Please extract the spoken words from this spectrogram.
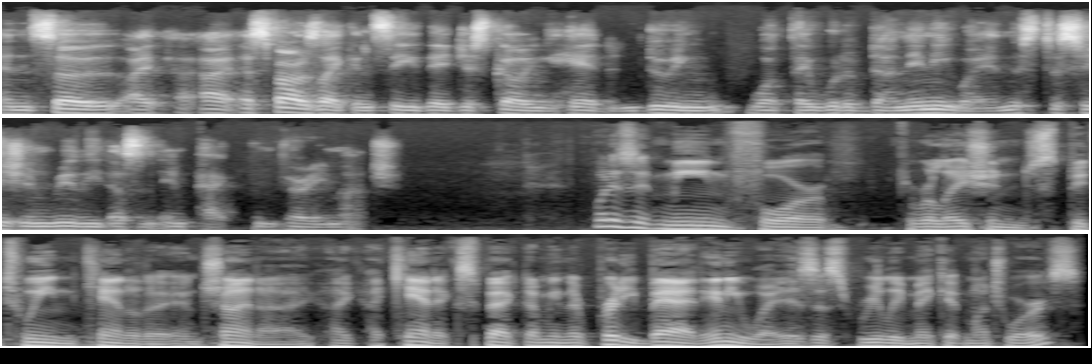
and so, I, I, as far as I can see, they're just going ahead and doing what they would have done anyway. And this decision really doesn't impact them very much. What does it mean for relations between Canada and China? I, I can't expect, I mean, they're pretty bad anyway. Does this really make it much worse?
